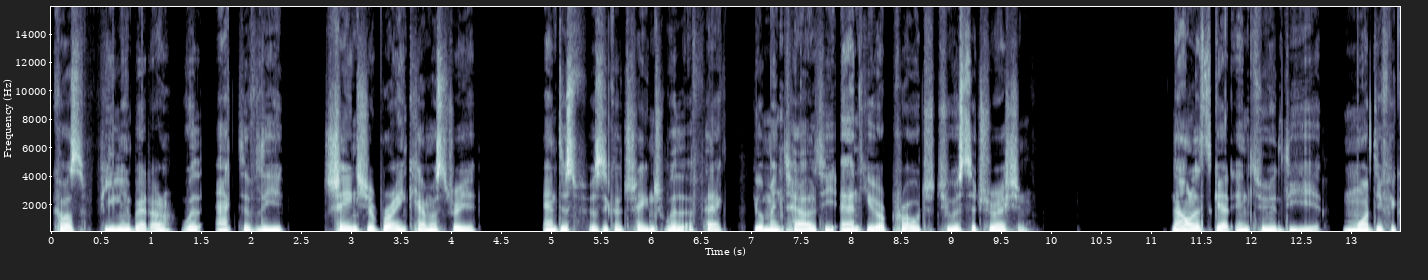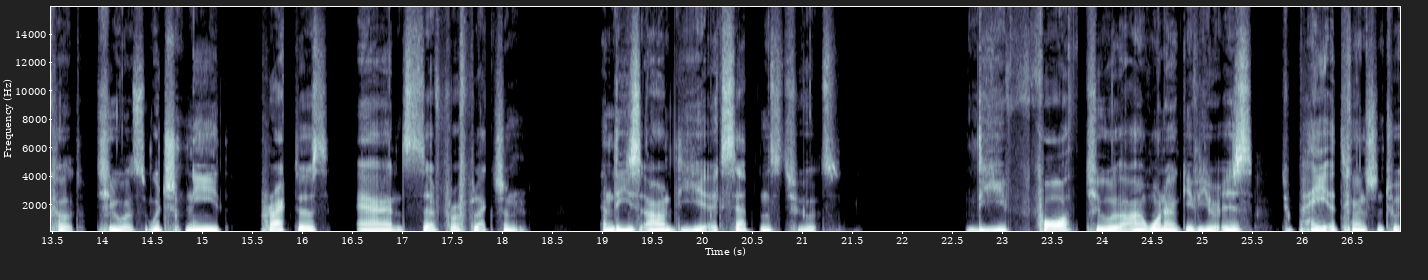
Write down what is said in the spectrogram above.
Because feeling better will actively change your brain chemistry, and this physical change will affect your mentality and your approach to a situation. Now let's get into the more difficult tools which need practice and self reflection and these are the acceptance tools. The fourth tool I want to give you is to pay attention to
